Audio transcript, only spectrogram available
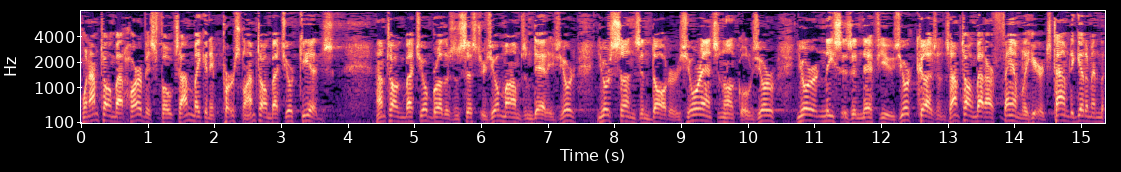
when I'm talking about harvest, folks, I'm making it personal. I'm talking about your kids. I'm talking about your brothers and sisters, your moms and daddies, your your sons and daughters, your aunts and uncles, your your nieces and nephews, your cousins. I'm talking about our family here. It's time to get them in. The,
